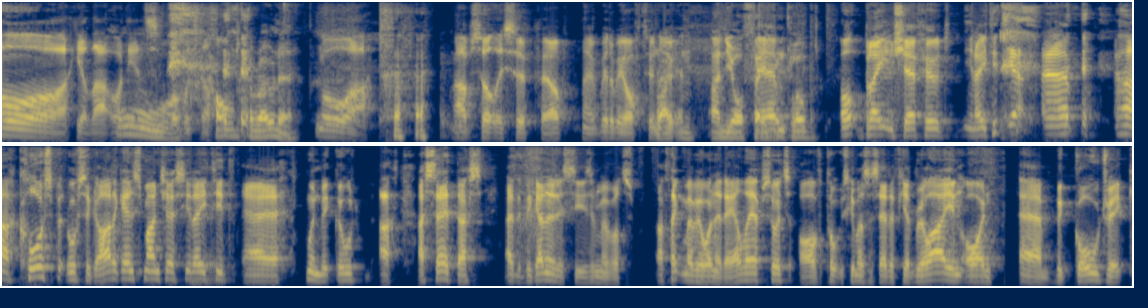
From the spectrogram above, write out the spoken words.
oh, hear that audience, Ooh, cold Corona, Oh, absolutely superb. Right, where are we off to now? Brighton, and your favourite Um, club. Oh, Brighton, Sheffield United. Yeah, uh, uh, close but no cigar against Manchester United. Uh, when McGold, I, I said this at the beginning of the season. We were, I think maybe one of the early episodes of Total Schemers. I said if you're relying on um, McGoldrick,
